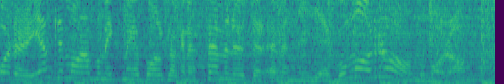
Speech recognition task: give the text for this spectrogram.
Order, egentligen morgon på Mix Megapol. Klockan är fem minuter över nio. God morgon! God morgon.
